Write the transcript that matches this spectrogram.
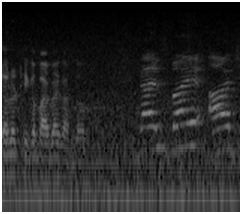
चलो ठीक है बाय बाय कर दो। गाइस बाय आज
